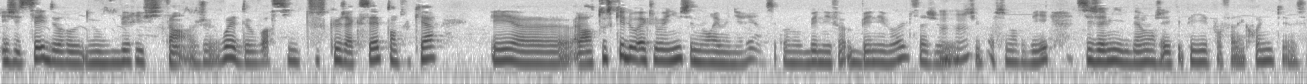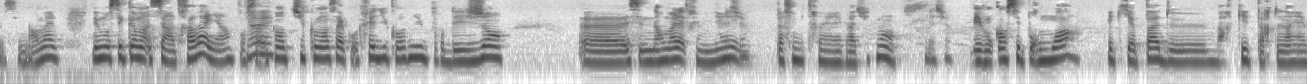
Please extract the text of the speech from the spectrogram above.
et j'essaye de, de vérifier, enfin, je, ouais, de voir si tout ce que j'accepte, en tout cas, et euh, alors tout ce qui est avec l'ONU, c'est non rémunéré, hein, c'est comme bénévo- bénévole, ça je Mhm. suis absolument pas payée. Si jamais évidemment j'ai été payée pour faire des chroniques, euh, ça c'est normal. Mais bon, c'est comme c'est un travail, hein, pour ça. Quand tu commences à créer du contenu pour des gens, euh, c'est normal d'être rémunéré. Bien sûr. Personne qui travaillerait gratuitement. Bien sûr. Mais bon, quand c'est pour moi et qu'il n'y a pas de marqué de partenariat,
